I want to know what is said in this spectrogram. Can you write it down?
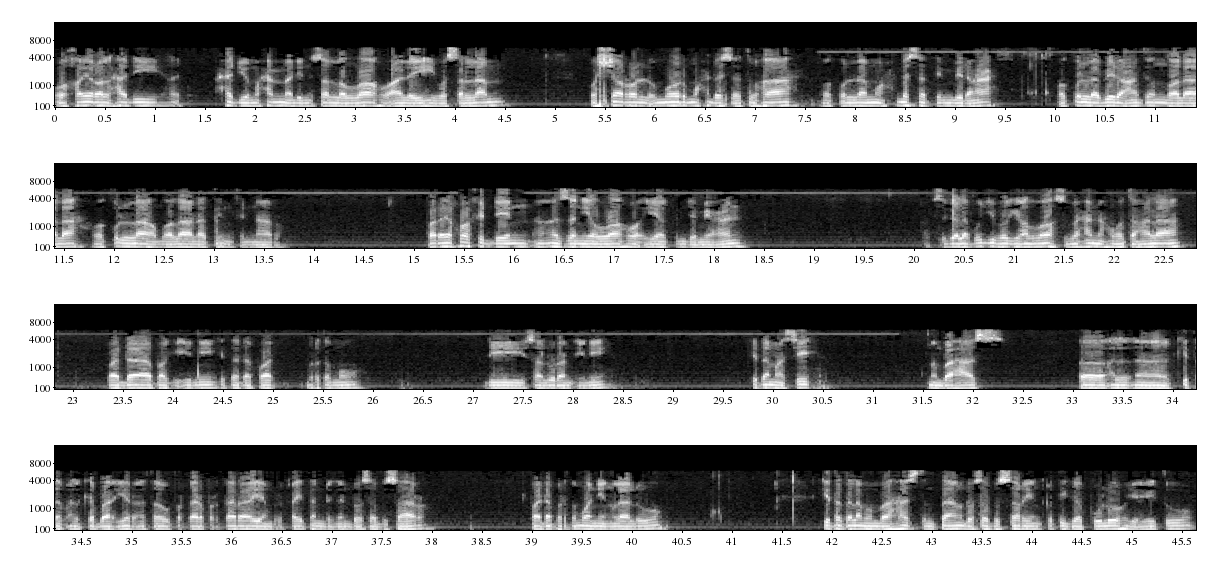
وخير الهدي هدي محمد صلى الله عليه وسلم وشر الأمور محدثتها وكل محدثة بدعة وكل بدعة ضلالة وكل ضلالة في النار Para ikhwah fiddin, azani Allah wa iyyakum jami'an. Segala puji bagi Allah Subhanahu wa taala pada pagi ini kita dapat bertemu di saluran ini kita masih membahas uh, al, uh, kitab Al-Kabair atau perkara-perkara yang berkaitan dengan dosa besar. Pada pertemuan yang lalu kita telah membahas tentang dosa besar yang ke-30 yaitu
